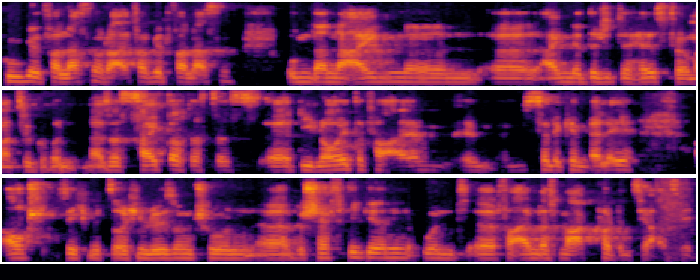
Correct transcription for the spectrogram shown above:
Google verlassen oder Alphabet verlassen, um dann eine eigene, äh, eigene Digital Health Firma zu gründen. Also es zeigt auch, dass das äh, die Leute vor allem im, im Silicon Valley auch sich mit solchen Lösungen schon äh, beschäftigen und äh, vor allem das Marktpotenzial sehen.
